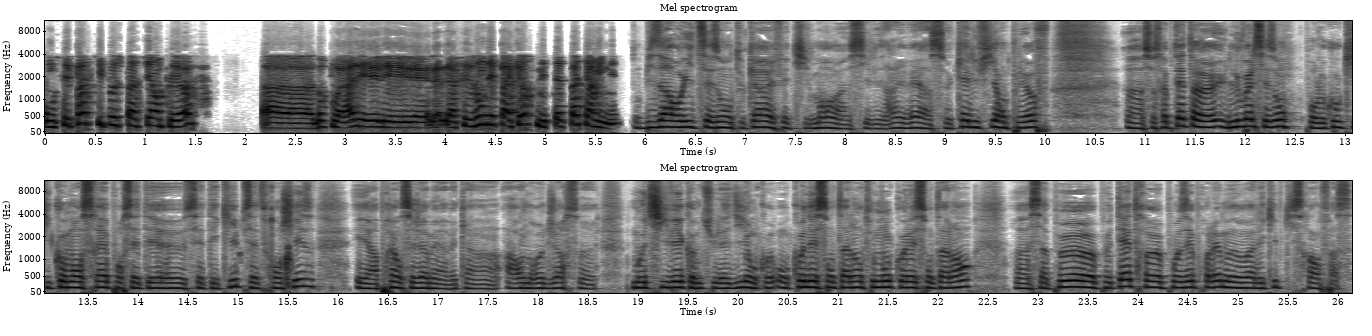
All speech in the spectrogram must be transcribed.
on sait pas ce qui peut se passer en playoff. Euh, donc voilà, les, les, la- la saison des Packers n'est peut-être pas terminée. Bizarroïde saison en tout cas, effectivement, s'ils arrivaient à se qualifier en playoff. Euh, ce serait peut-être euh, une nouvelle saison pour le coup qui commencerait pour cette, euh, cette équipe, cette franchise. Et après, on sait jamais. Avec un Aaron Rodgers motivé, comme tu l'as dit, on, co- on connaît son talent, tout le monde connaît son talent. Ça peut peut-être poser problème à l'équipe qui sera en face.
